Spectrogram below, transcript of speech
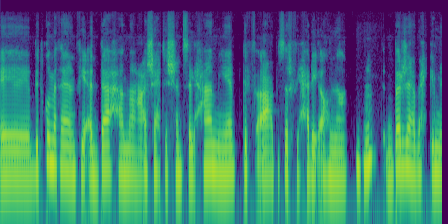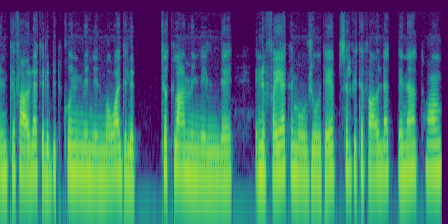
آه، بتكون مثلا في قداحة مع أشعة الشمس الحامية بتفقع بصير في حريقة هناك. برجع بحكي من التفاعلات اللي بتكون من المواد اللي بتطلع من النفايات الموجودة بصير في تفاعلات بيناتهم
